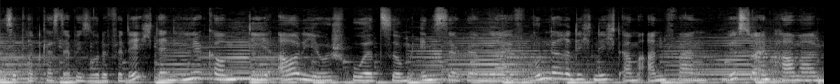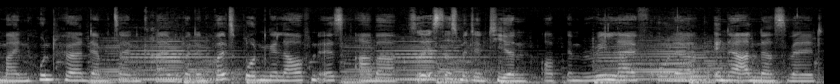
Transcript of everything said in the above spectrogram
diese Podcast-Episode für dich, denn hier kommt die Audiospur zum Instagram Live. Wundere dich nicht, am Anfang wirst du ein paar Mal meinen Hund hören, der mit seinen Krallen über den Holzboden gelaufen ist, aber so ist das mit den Tieren, ob im Real Life oder in der Anderswelt.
